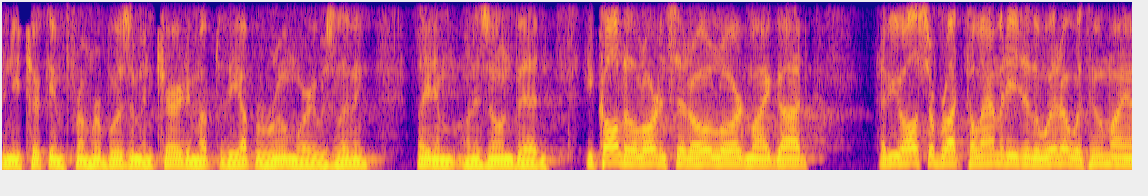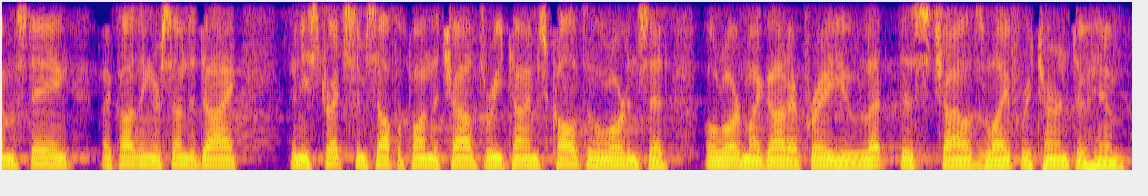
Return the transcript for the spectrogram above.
And he took him from her bosom and carried him up to the upper room where he was living, laid him on his own bed. He called to the Lord and said, O Lord my God, have you also brought calamity to the widow with whom I am staying by causing her son to die? Then he stretched himself upon the child three times, called to the Lord and said, O Lord my God, I pray you, let this child's life return to him.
